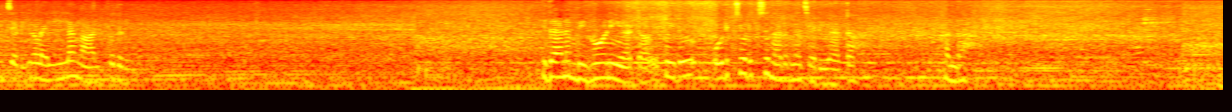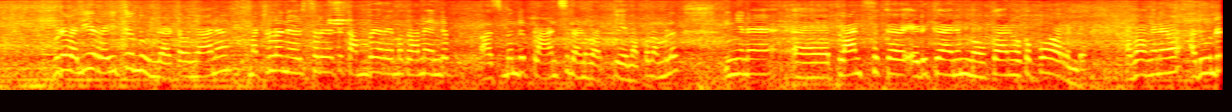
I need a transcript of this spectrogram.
ഈ ചെടികളെല്ലാം നാൽപ്പത് രൂപ. ഇതാണ് ബിഹോണി കേട്ടോ ഇപ്പോൾ ഇത് ഒടിച്ചൊടിച്ച് നടുന്ന ചെടിയാട്ടോ. കണ്ട? ഇവിടെ വലിയ റേറ്റ് ഒന്നും ഇല്ല കേട്ടോ. ഞാൻ മറ്റുള്ള നഴ്സറിയായിട്ട് കമ്പയർ ചെയ്യുമ്പോൾ കാരണം എന്റെ ഹസ്ബൻഡ് പ്ലാന്റ്സിലാണ് വർക്ക് ചെയ്യുന്നത്. അപ്പോൾ നമ്മൾ ഇങ്ങനെ പ്ലാന്റ്സ് ഒക്കെ എടുക്കാനും നോക്കാനും ഒക്കെ പോകാറുണ്ട് അപ്പോൾ അങ്ങനെ അതുകൊണ്ട്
